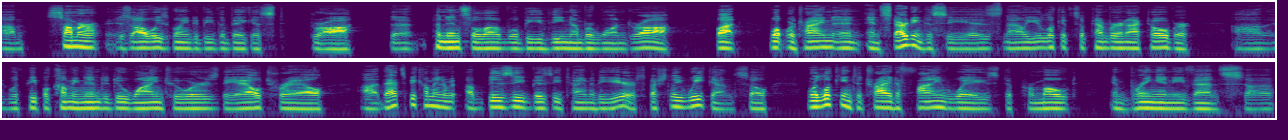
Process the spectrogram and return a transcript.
um, summer is always going to be the biggest draw. The peninsula will be the number one draw. But what we're trying and, and starting to see is now you look at September and October uh, with people coming in to do wine tours, the Ale Trail. Uh, that's becoming a, a busy, busy time of the year, especially weekends. So we're looking to try to find ways to promote and bring in events, uh,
